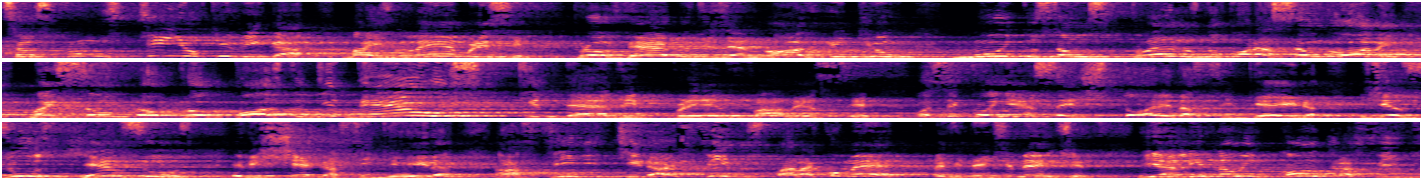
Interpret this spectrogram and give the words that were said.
Seus planos tinham que vingar. Mas lembre-se, Provérbios 19, 21. Muitos são os planos do coração do homem, mas são o propósito de Deus que deve prevalecer. Você conhece a história da figueira? Jesus, Jesus, ele chega à figueira a fim de tirar figos para comer, evidentemente, e ali não encontra figos,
